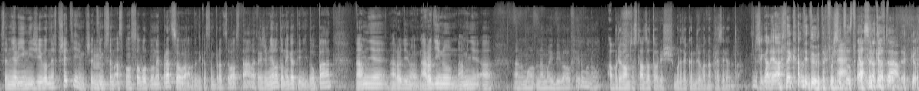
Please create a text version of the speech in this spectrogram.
jsem měl jiný život než předtím. Předtím hmm. jsem aspoň sobotu nepracoval, teďka jsem pracoval stále, takže mělo to negativní dopad na mě, na rodinu, na rodinu, na mě a a na, mo, na moji bývalou firmu. No. A bude vám to stát za to, když budete kandidovat na prezidenta? Řek, ale já nekandiduju, tak proč ne, to stát? Já se na to ptám. Jako.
